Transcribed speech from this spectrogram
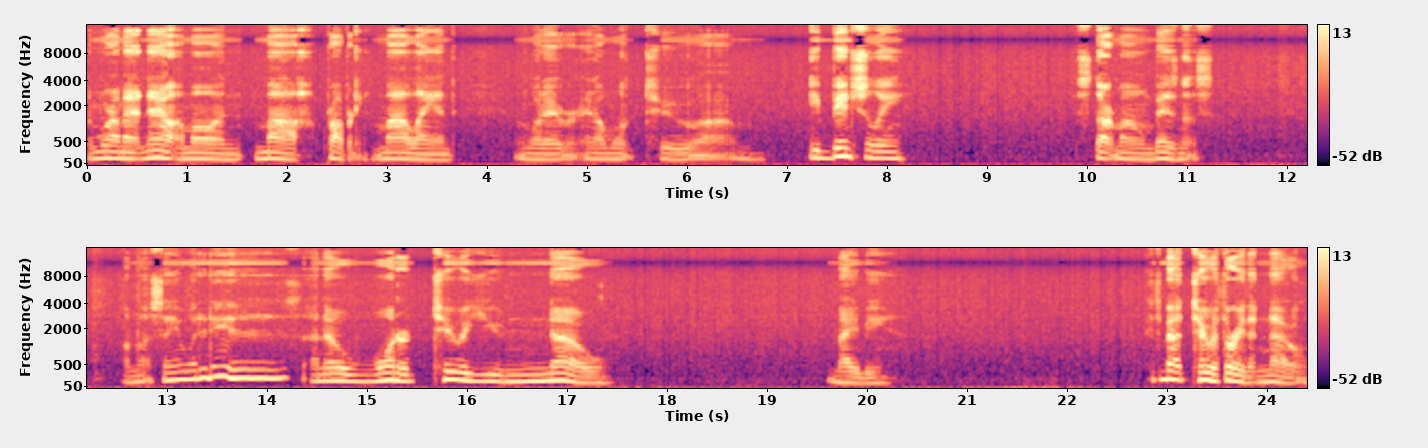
And where I'm at now, I'm on my property, my land, and whatever. And I want to um, eventually start my own business. I'm not saying what it is. I know one or two of you know. Maybe. It's about two or three that know.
